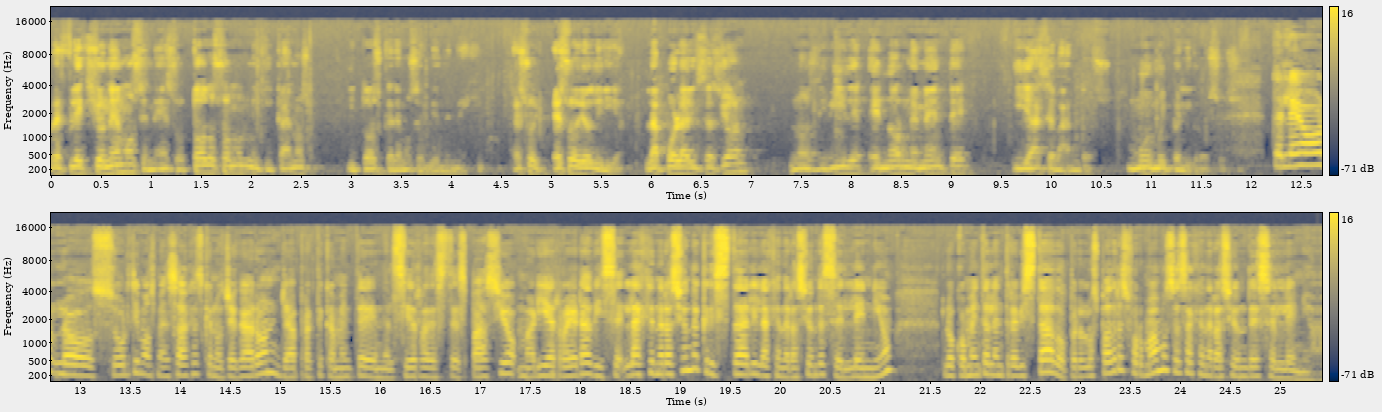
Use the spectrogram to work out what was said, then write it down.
Reflexionemos en eso. Todos somos mexicanos y todos queremos el bien de México. Eso, eso yo diría. La polarización nos divide enormemente y hace bandos muy, muy peligrosos. Te leo los últimos mensajes que nos llegaron ya prácticamente en el cierre de este espacio. María Herrera dice, la generación de cristal y la generación de selenio, lo comenta el entrevistado, pero los padres formamos esa generación de selenio.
